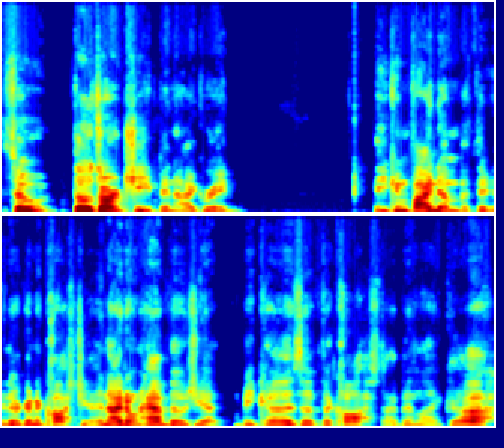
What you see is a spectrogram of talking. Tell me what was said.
so those aren't cheap in high grade. You can find them, but they're, they're going to cost you. And I don't have those yet because of the cost. I've been like, ah,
